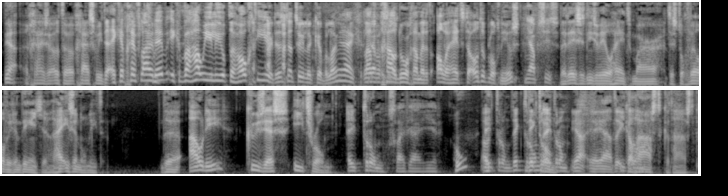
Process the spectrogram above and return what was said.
Ja, een grijze auto, grijs gebied. Ik heb geen flauw idee. Ik, we houden jullie op de hoogte hier. Dat is natuurlijk eh, belangrijk. Laten we precies. gauw doorgaan met het allerheetste autoblognieuws. Ja, precies. Bij deze is het niet zo heel heet, maar het is toch wel weer een dingetje. Hij is er nog niet. De Audi Q6 e-tron. E-trom schrijf jij hier. Hoe? Oh, E-trom, Diktrom, Diktrom. E-trom. Ja, ja, ja, ik had e-tron. haast. Ik had haast.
